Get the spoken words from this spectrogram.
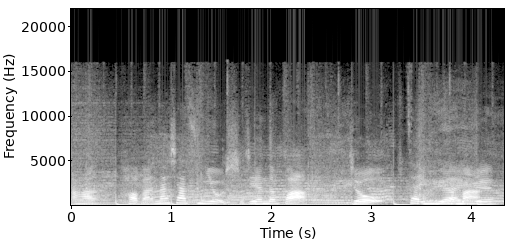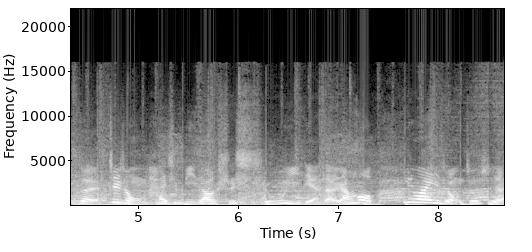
啊，好吧，那下次你有时间的话。就再约嘛，对，这种还是比较识时务一点的。然后另外一种就是，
